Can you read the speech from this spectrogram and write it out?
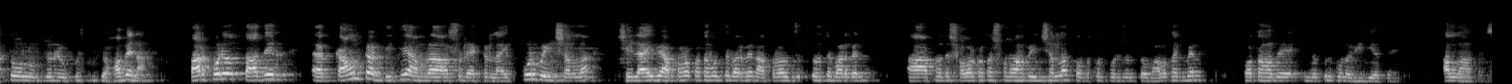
এত লোকজনের উপস্থিতি হবে না। তারপরেও তাদের কাউন্টার দিতে আমরা আসলে একটা লাইভ করব ইনশাল্লাহ। সেই লাইভে আপনারাও কথা বলতে পারবেন, আপনারাও যুক্ত হতে পারবেন। আপনাদের সবার কথা শোনা হবে ইনশাল্লাহ। ততক্ষণ পর্যন্ত ভালো থাকবেন। কথা হবে নতুন কোনো ভিডিওতে। আল্লাহ হাফেজ।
